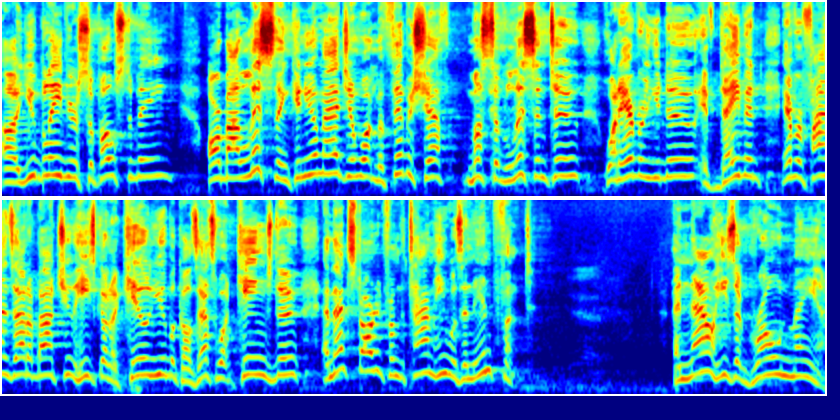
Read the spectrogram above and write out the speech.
uh, you believe you're supposed to be, or by listening. Can you imagine what Mephibosheth must have listened to? Whatever you do, if David ever finds out about you, he's going to kill you because that's what kings do. And that started from the time he was an infant. And now he's a grown man.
